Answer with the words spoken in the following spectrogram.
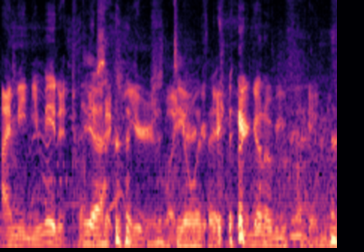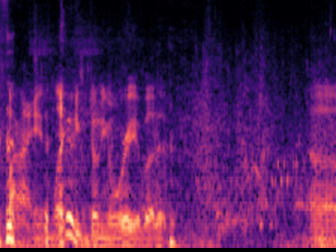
I mean, you made it 26 years, Just like deal you're, with it. you're gonna be fucking fine. Like, don't even worry about it. Um,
